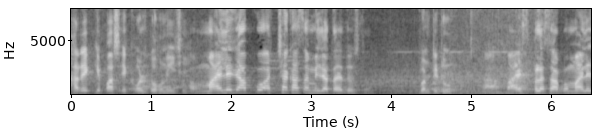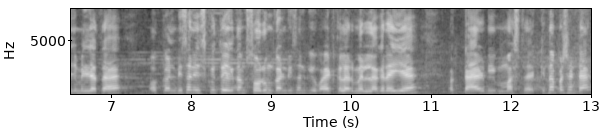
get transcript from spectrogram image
हर एक के पास एक ऑल्टो होनी ही चाहिए। माइलेज आपको अच्छा खासा मिल जाता है दोस्तों। Twenty two. हाँ बाईस प्लस आपको माइलेज मिल जाता है। और कंडीशन इसकी तो एकदम शोरूम कंडीशन की वाइट कलर में लग रही है। और टायर भी मस्त है। कितना परसेंट टायर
